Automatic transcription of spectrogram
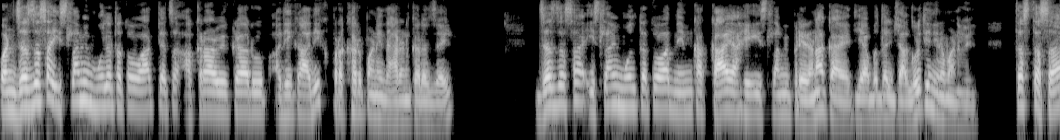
पण जसजसा इस्लामी मूलतत्ववाद त्याचं अकरा विकळा रूप अधिकाधिक प्रखरपणे धारण करत जाईल जसजसा इस्लामी मूलतत्ववाद नेमका काय आहे इस्लामी प्रेरणा काय आहेत याबद्दल जागृती निर्माण होईल तसतसा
